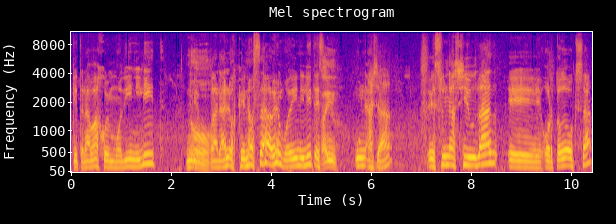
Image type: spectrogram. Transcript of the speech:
que trabajo en Modín Elite, No. que para los que no saben, Modín Elite es Ahí. un allá. Es una ciudad eh, ortodoxa,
